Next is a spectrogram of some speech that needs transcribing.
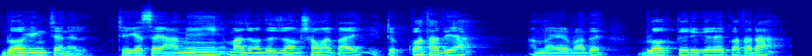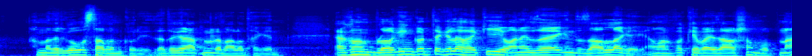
ব্লগিং চ্যানেল ঠিক আছে, আমি মাঝে মাঝে যখন সময় পাই, একটু কথা দিয়া আপনাদের মাঝে ব্লগ তৈরি করে কথাটা আপনাদেরকে উপস্থাপন করি, যাতে করে আপনারা ভালো থাকেন। এখন ব্লগিং করতে গেলে হয় কি, অনেক জায়গায় কিন্তু যাওয়ার লাগে। আমার পক্ষে ভাই যাওয়া সম্ভব না,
